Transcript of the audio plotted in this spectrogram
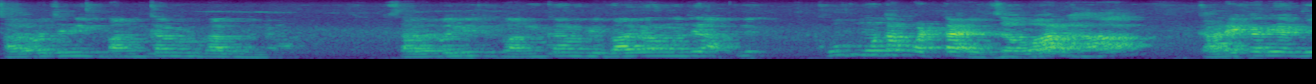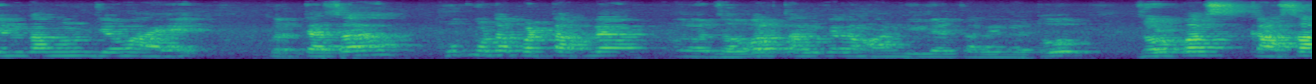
सार्वजनिक बांधकाम विभाग म्हणा सार्वजनिक बांधकाम विभागामध्ये आपली खूप मोठा पट्टा आहे. जवार हा कार्यकारी अभियंता म्हणून जेव्हा आहे तर त्याचा खूप मोठा पट्टा आपल्या जव्हार तालुक्याला मान दिल्यात आलेला आहे. तो जवळपास कासा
